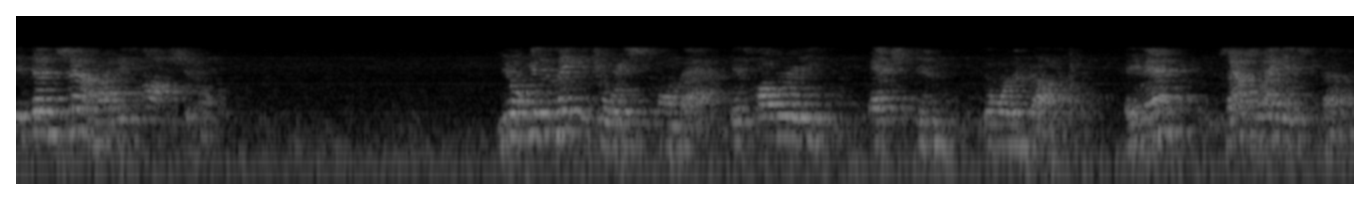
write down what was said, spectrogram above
it doesn't sound like it's optional. You don't get to make a choice on that. It's already etched in the Word of God. Amen? Sounds like it's, uh,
